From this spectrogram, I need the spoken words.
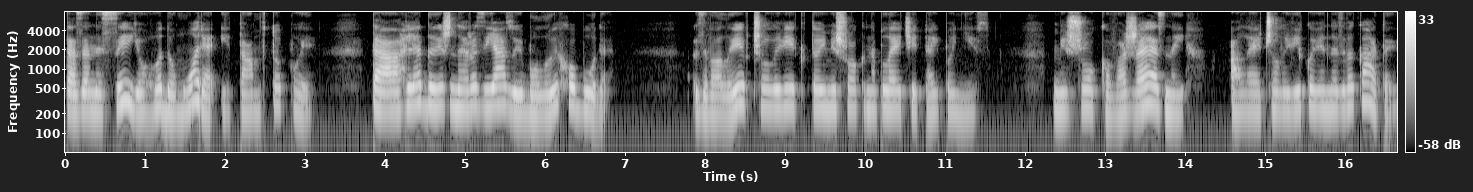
та занеси його до моря і там втопи. Та гляди ж, не розв'язуй, бо лихо буде. Звалив чоловік той мішок на плечі та й поніс. Мішок важезний, але чоловікові не звикати,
